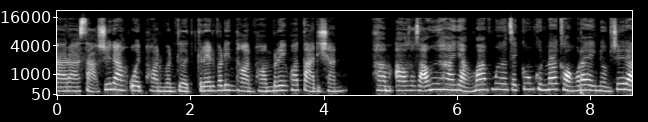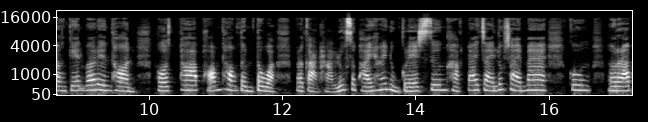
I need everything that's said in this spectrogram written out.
ดาราสาวชื่อดังอวยพรวันเกิดเกรทวลินทร์พร้อมเรียกพ่อตาดิฉันทำเอาสาวๆฮือฮาอย่างมากเมื่อเจ๊กุ้งคุณแม่ของพระเอกหนุ่มชื่อดังเกรทวรินทอนโพสต์ภาพพร้อมทองเต็มตัว ประกาศหาลูกสะใภ้ให้หนุ่มเกรซซึ่งหากได้ใจลูกชายแม่ กุ้งรับ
